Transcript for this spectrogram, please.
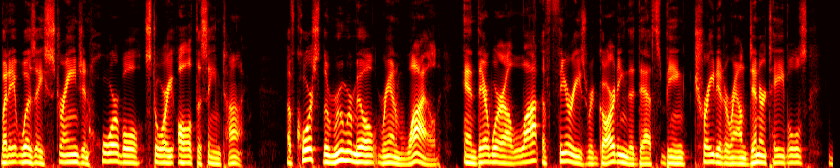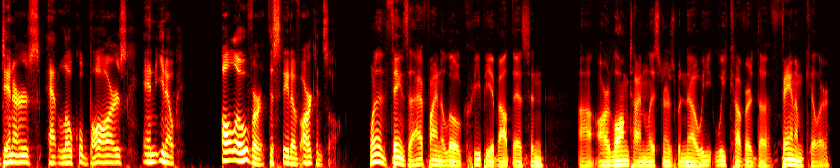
but it was a strange and horrible story all at the same time. Of course, the rumor mill ran wild, and there were a lot of theories regarding the deaths being traded around dinner tables, dinners at local bars, and, you know, all over the state of Arkansas. One of the things that I find a little creepy about this, and uh, our longtime listeners would know, we we covered the Phantom Killer,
